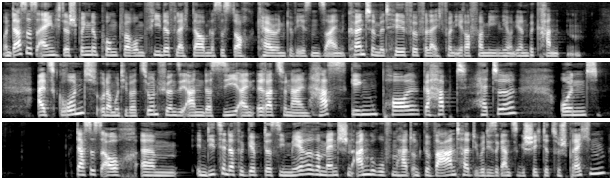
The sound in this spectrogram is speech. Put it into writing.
Und das ist eigentlich der springende Punkt, warum viele vielleicht glauben, dass es doch Karen gewesen sein könnte, mit Hilfe vielleicht von ihrer Familie und ihren Bekannten. Als Grund oder Motivation führen sie an, dass sie einen irrationalen Hass gegen Paul gehabt hätte und dass es auch ähm, Indizien dafür gibt, dass sie mehrere Menschen angerufen hat und gewarnt hat, über diese ganze Geschichte zu sprechen.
